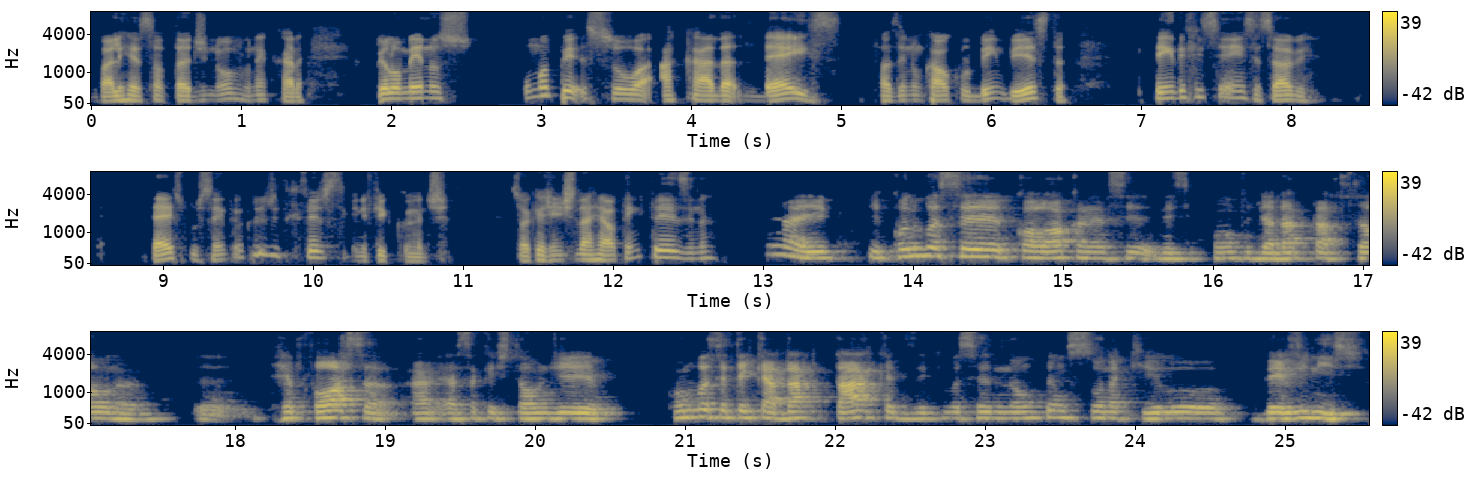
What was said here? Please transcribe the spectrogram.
vale ressaltar de novo, né, cara? Pelo menos uma pessoa a cada 10 fazendo um cálculo bem besta, tem deficiência, sabe? 10% eu acredito que seja significante. Só que a gente, na real, tem 13, né? É, e, e quando você coloca nesse, nesse ponto de adaptação, né, é, reforça a, essa questão de quando você tem que adaptar, quer dizer que você não pensou naquilo desde o início.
